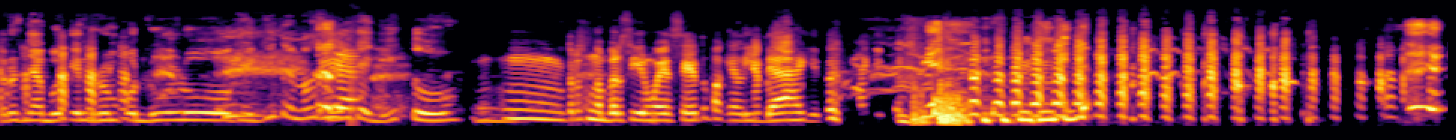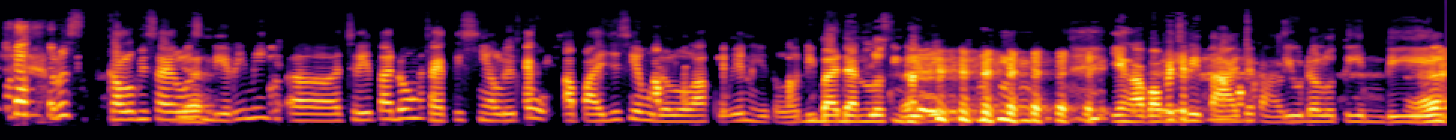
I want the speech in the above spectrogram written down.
terus nyabutin rumput dulu kayak gitu emang sih Iya. kayak gitu Mm-mm, terus ngebersihin WC itu pakai lidah gitu. terus kalau misalnya lu Iya. sendiri nih eh, cerita dong fetisnya lu itu apa aja sih yang udah lu lakuin gitu loh di badan lu sendiri. ya nggak apa-apa cerita aja kali udah lu tindik.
